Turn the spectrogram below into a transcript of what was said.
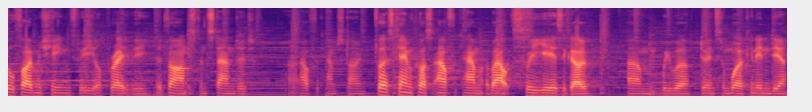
All five machines we operate the advanced and standard uh, AlphaCam stone. First came across AlphaCam about three years ago. Um, we were doing some work in India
